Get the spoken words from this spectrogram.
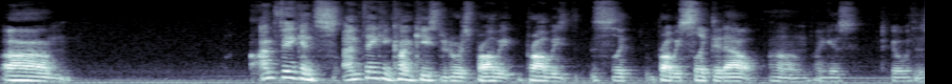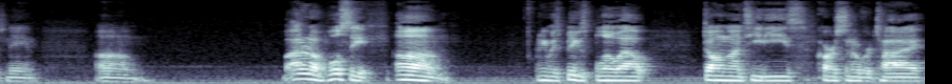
um I'm thinking I'm thinking Conquistadors probably probably slick probably slicked it out um I guess to go with his name um but I don't know we'll see um anyways biggest blowout Dong on TDs Carson over Ty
